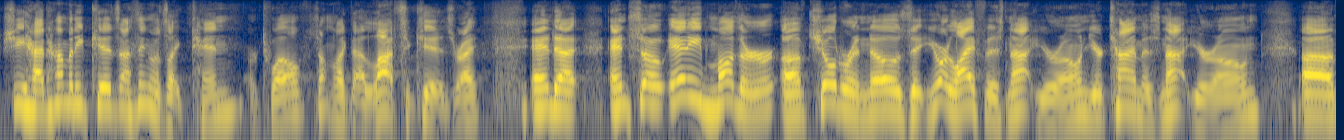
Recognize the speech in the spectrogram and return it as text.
She had how many kids? I think it was like 10 or 12, something like that. Lots of kids, right? And, uh, and so any mother of children knows that your life is not your own, your time is not your own. Uh,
